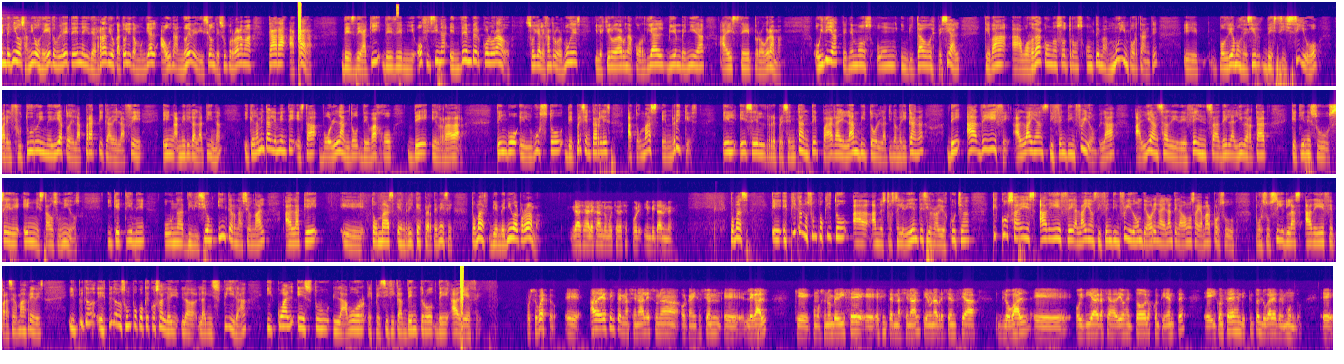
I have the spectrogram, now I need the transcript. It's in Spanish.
Bienvenidos amigos de EWTN y de Radio Católica Mundial a una nueva edición de su programa Cara a Cara. Desde aquí, desde mi oficina en Denver, Colorado. Soy Alejandro Bermúdez y les quiero dar una cordial bienvenida a este programa. Hoy día tenemos un invitado especial que va a abordar con nosotros un tema muy importante, eh, podríamos decir decisivo para el futuro inmediato de la práctica de la fe en América Latina y que lamentablemente está volando debajo del radar. Tengo el gusto de presentarles a Tomás Enríquez. Él es el representante para el ámbito latinoamericano de ADF, Alliance Defending Freedom, la Alianza de Defensa de la Libertad que tiene su sede en Estados Unidos y que tiene una división internacional a la que eh, Tomás Enríquez pertenece. Tomás, bienvenido al programa. Gracias Alejandro, muchas gracias por invitarme. Tomás, eh, explícanos un poquito a, nuestros televidentes y radioescucha qué cosa es ADF, Alliance Defending Freedom, de ahora en adelante la vamos a llamar por, su, por sus siglas ADF para ser más breves. explícanos un poco qué cosa la inspira y cuál es tu labor específica dentro de ADF. Por supuesto. Eh, ADF Internacional es una organización eh, legal que, como su nombre dice, eh, es internacional, tiene una presencia global, hoy día, gracias a Dios, en todos los continentes y con sedes en distintos lugares del mundo.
